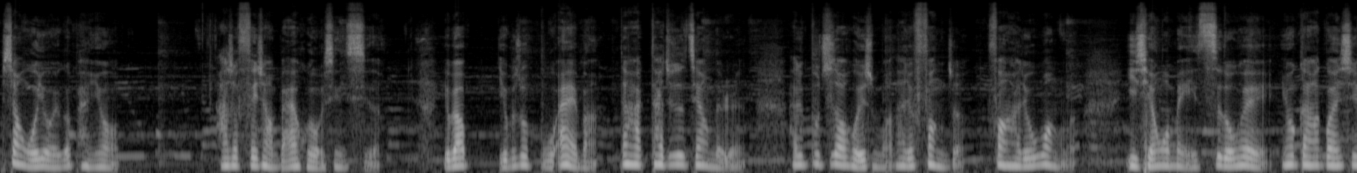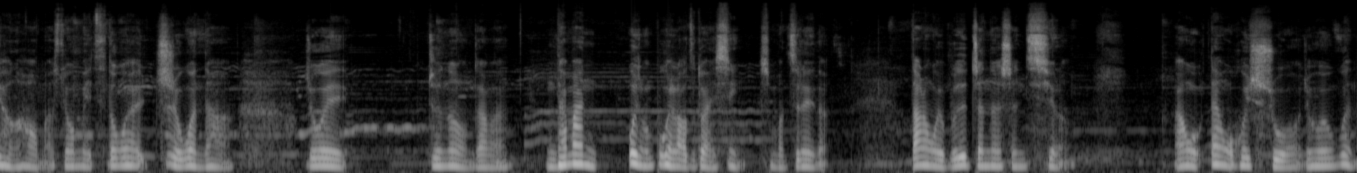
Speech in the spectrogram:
像我有一个朋友，他是非常不爱回我信息的，也不要也不是说不爱吧，但他他就是这样的人，他就不知道回什么，他就放着放他就忘了。以前我每一次都会，因为跟他关系很好嘛，所以我每次都会质问他，就会就是那种知道吗？你他妈为什么不回老子短信什么之类的。当然，我也不是真的生气了，然后我，但我会说，就会问，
